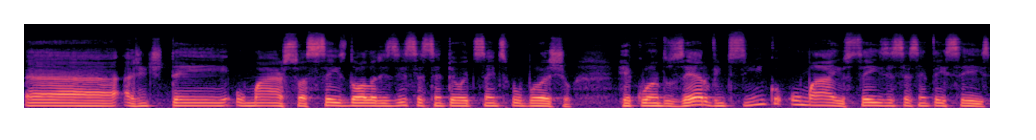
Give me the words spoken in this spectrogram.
É, a gente tem o março a 6 dólares e 68 centos por bushel, recuando 0,25. O maio, 6,66,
